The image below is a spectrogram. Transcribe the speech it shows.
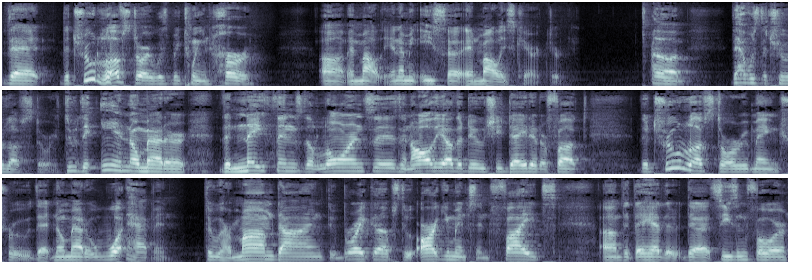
that the true love story was between her um, and Molly, and I mean Issa and Molly's character. Um, that was the true love story. Through the end, no matter the Nathans, the Lawrences, and all the other dudes she dated or fucked, the true love story remained true. That no matter what happened, through her mom dying, through breakups, through arguments and fights um, that they had the, the season four,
